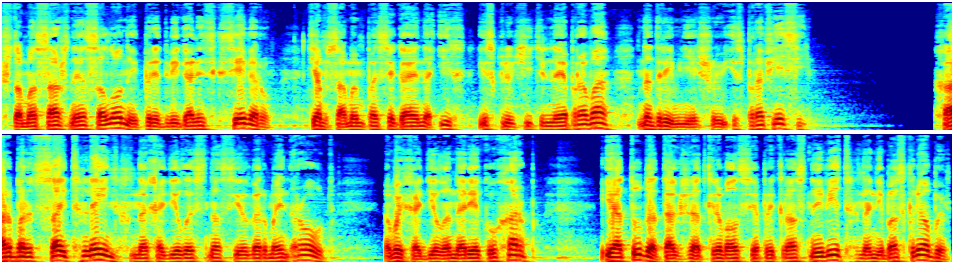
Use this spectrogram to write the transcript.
что массажные салоны передвигались к северу, тем самым посягая на их исключительные права на древнейшую из профессий. Харборсайд-Лейн находилась на Силвермейн-Роуд, выходила на реку Харп, и оттуда также открывался прекрасный вид на небоскребы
